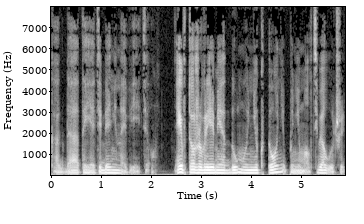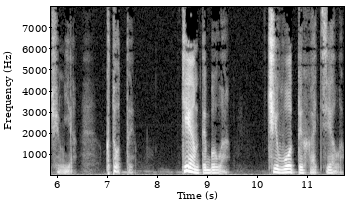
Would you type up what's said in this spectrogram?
Когда-то я тебя ненавидел. И в то же время, я думаю, никто не понимал тебя лучше, чем я. Кто ты? Кем ты была? Чего ты хотела?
